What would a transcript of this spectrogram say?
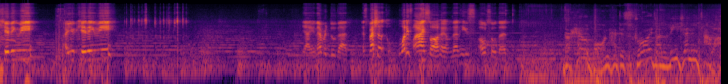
Kidding me? Are you kidding me? Yeah, you never do that. Especially, what if I saw him? Then he's also dead. The Hellborn have destroyed a Legion tower.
